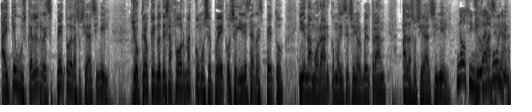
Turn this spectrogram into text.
Hay que buscar el respeto de la sociedad civil. Yo creo que no es de esa forma como se puede conseguir ese respeto y enamorar, como dice el señor Beltrán, a la sociedad civil. No, sin duda alguna.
